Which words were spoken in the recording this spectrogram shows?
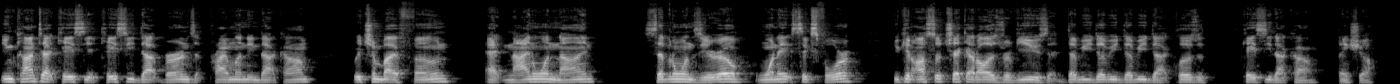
You can contact Casey at casey.burns at primelending.com. Reach him by phone at 919 710 1864. You can also check out all his reviews at www.closewithcasey.com. Thanks, y'all.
